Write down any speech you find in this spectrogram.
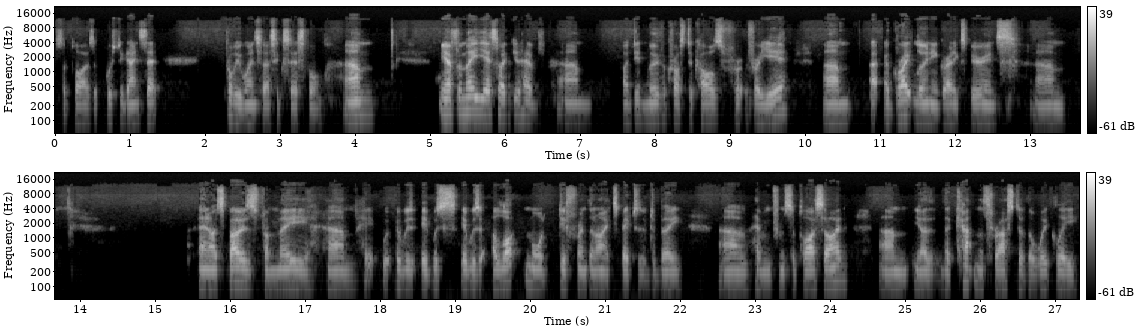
suppliers that pushed against that probably weren't so successful. Um, you know, for me, yes, I did have, um, I did move across to Coles for, for a year. Um, a, a, great learning, a great experience. Um, and I suppose for me, um, it, it, was it was it was a lot more different than I expected it to be, um, having from supply side. Um, you know, the cut and thrust of the weekly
